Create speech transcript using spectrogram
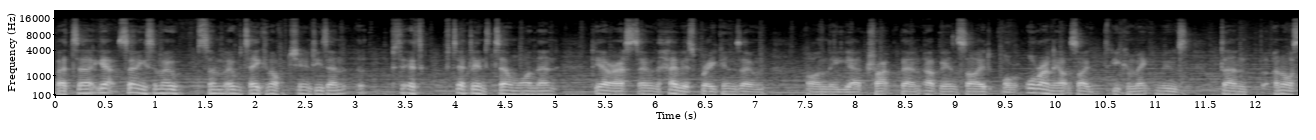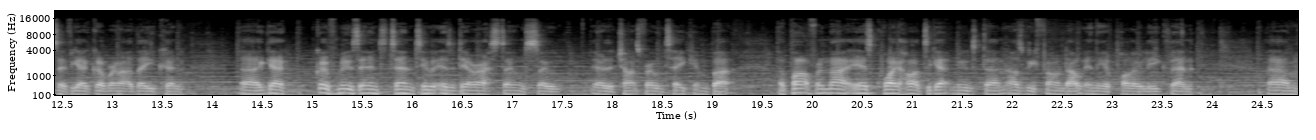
But uh, yeah, certainly some some overtaking opportunities and particularly into turn 1 then, DRS zone, the heaviest braking zone on the uh, track then up the inside or, or around the outside you can make moves done. And also if you get a good run out of there you can uh, yeah, go for moves in into turn 2 it is a DRS zone so there's a chance for overtaking. But apart from that it is quite hard to get moves done as we found out in the Apollo League then. Um,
